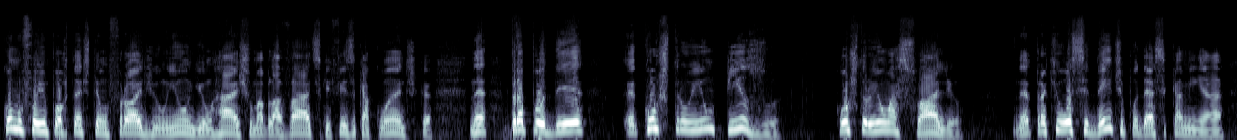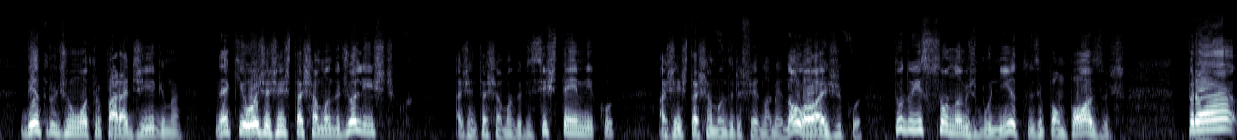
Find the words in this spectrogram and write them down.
como foi importante ter um Freud, um Jung, um Reich, uma Blavatsky, física quântica, né? para poder é, construir um piso construir um assoalho né, para que o Ocidente pudesse caminhar dentro de um outro paradigma, né, que hoje a gente está chamando de holístico, a gente está chamando de sistêmico, a gente está chamando de fenomenológico. Tudo isso são nomes bonitos e pomposos para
